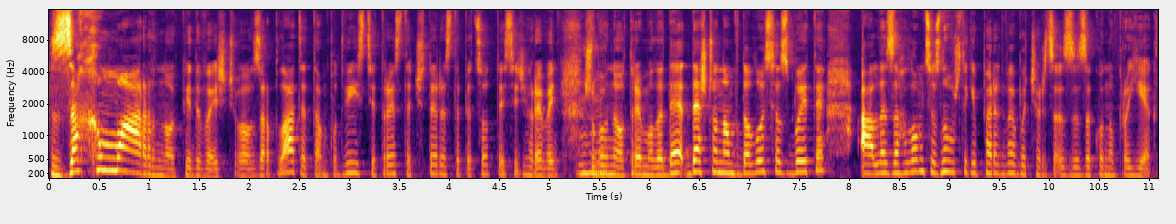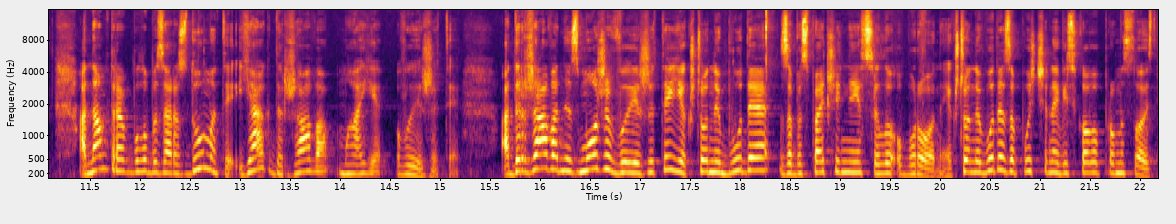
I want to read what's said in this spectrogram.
захмарно підвищував зарплати там по 200, 300, 400, 500 тисяч гривень, щоб вони отримали. Де дещо нам вдалося збити, але загалом це знову ж таки передвиборчий законопроєкт. А нам треба було би зараз думати, як держава має вижити. А держава не зможе вижити, якщо не буде забезпечені сили оборони, якщо не буде запущена військова промисловість.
